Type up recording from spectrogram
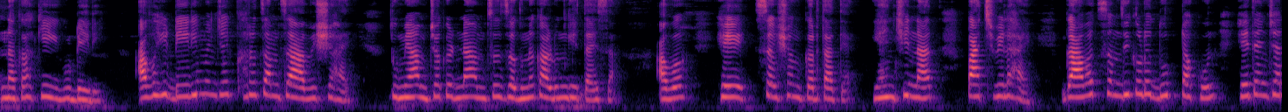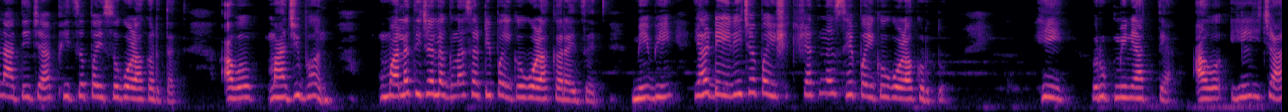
नका की गु डेअरी. अहो ही डेअरी म्हणजे खरंच आमचं आयुष्य आहे. तुम्ही आमच्याकडनं आमचं जगणं काढून घेतायसा. अवं हे स शंकर तात्या ह्यांची नात पाचवीला आहे. गावात समधीकडं दूध टाकून हे त्यांच्या नातीच्या फीचं पैसं गोळा करतात. अहो माझी भन मला तिच्या लग्नासाठी पैकं गोळा करायचं आहेत मी बी ह्या डेअरीच्या पैशातनंच हे पैकं गोळा करतो. ही रुक्मिणी आत्या आव ही हिच्या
